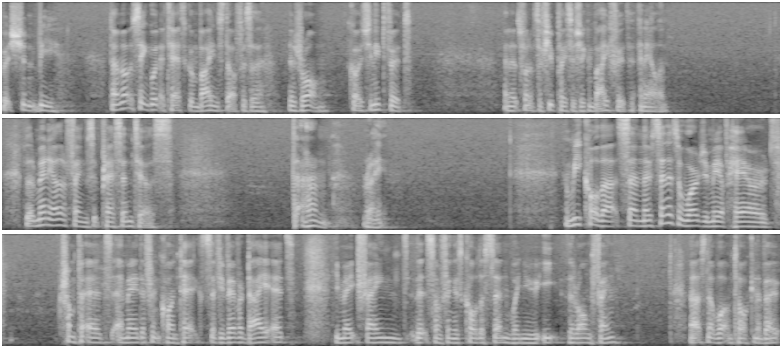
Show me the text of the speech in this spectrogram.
which shouldn't be. Now, I'm not saying going to Tesco and buying stuff is, a, is wrong, because you need food. And it's one of the few places you can buy food in Ellon. But there are many other things that press into us that aren't right. And we call that sin. Now, sin is a word you may have heard trumpeted in many different contexts. If you've ever dieted, you might find that something is called a sin when you eat the wrong thing. That's not what I'm talking about.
